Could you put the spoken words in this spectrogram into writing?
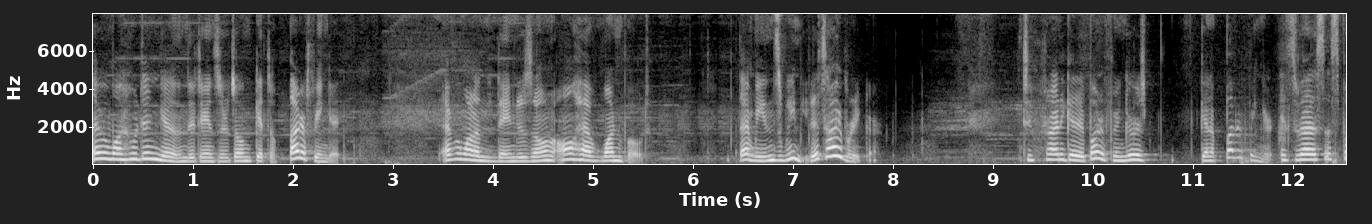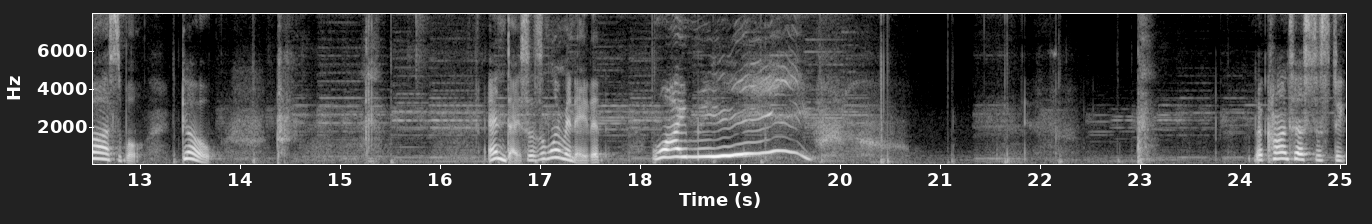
Everyone who didn't get in the danger zone gets a Butterfinger. Everyone in the danger zone all have one vote. That means we need a tiebreaker. To try to get a Butterfinger is get a Butterfinger as fast as possible. Go. And Dice is eliminated. Why me? The contest is to.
